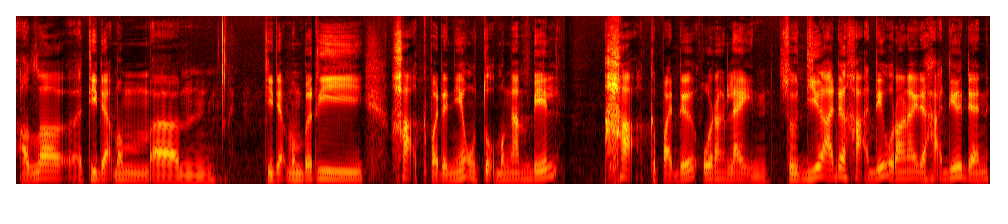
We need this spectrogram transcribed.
Allah tidak mem, um, tidak memberi hak kepadanya untuk mengambil hak kepada orang lain. So dia ada hak dia, orang lain ada hak dia dan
